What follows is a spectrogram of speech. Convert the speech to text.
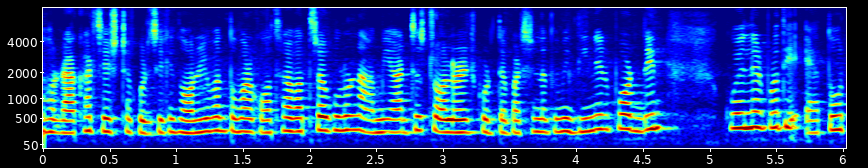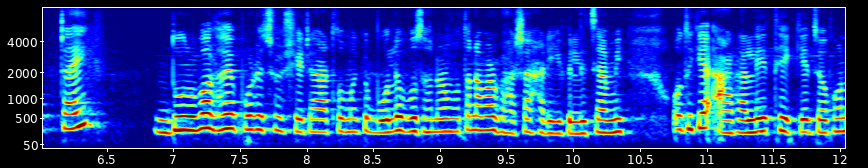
ধরে রাখার চেষ্টা করছি, কিন্তু অনির্বাণ তোমার কথাবার্তাগুলো না আমি আর জাস্ট টলারেট করতে পারছি না। তুমি দিনের পর দিন কোয়েলের প্রতি এতটাই দুর্বল হয়ে পড়েছো সেটা আর তোমাকে বলে বোঝানোর মতন আমার ভাষা হারিয়ে ফেলেছি। আমি ওদিকে আড়ালে থেকে যখন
